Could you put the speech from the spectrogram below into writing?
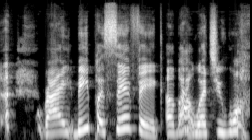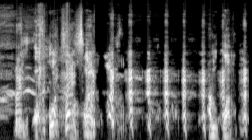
right? Be Pacific about what you want. I love it.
